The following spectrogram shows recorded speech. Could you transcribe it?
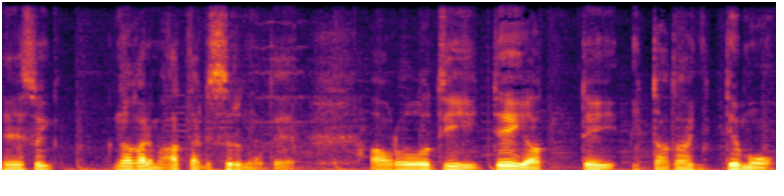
えー、そういう流れもあったりするので、ROD でやっていただいても、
